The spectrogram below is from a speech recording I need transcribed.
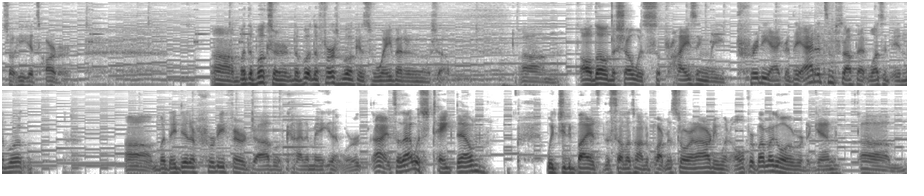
so he hits harder. Um, but the books are the book. The first book is way better than the show. Um, although the show was surprisingly pretty accurate, they added some stuff that wasn't in the book. Um, but they did a pretty fair job of kind of making it work. All right, so that was Takedown, which you could buy at the Celadon department store, and I already went over it, but I'm gonna go over it again. Um,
